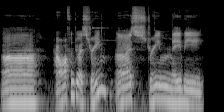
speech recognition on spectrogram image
Uh, how often do I stream? Uh, I stream maybe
